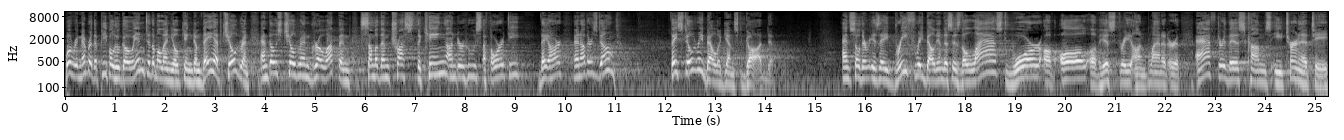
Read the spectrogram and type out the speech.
Well, remember the people who go into the millennial kingdom, they have children, and those children grow up, and some of them trust the king under whose authority they are, and others don't. They still rebel against God. And so there is a brief rebellion. This is the last war of all of history on planet Earth. After this comes eternity,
